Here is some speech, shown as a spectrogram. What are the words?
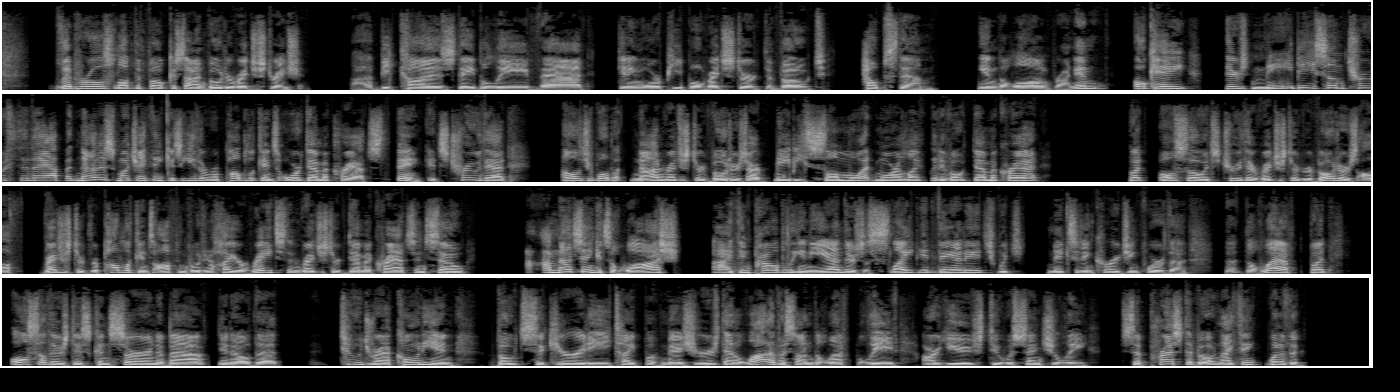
liberals love to focus on voter registration uh, because they believe that getting more people registered to vote helps them in the long run. And okay, there's maybe some truth to that, but not as much, I think, as either Republicans or Democrats think. It's true that eligible but non registered voters are maybe somewhat more likely to vote Democrat. But also, it's true that registered voters off registered Republicans often vote at higher rates than registered Democrats. And so I'm not saying it's a wash. I think probably in the end, there's a slight advantage, which makes it encouraging for the, the, the left. But also there's this concern about, you know, the too draconian vote security type of measures that a lot of us on the left believe are used to essentially suppress the vote. And I think one of the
